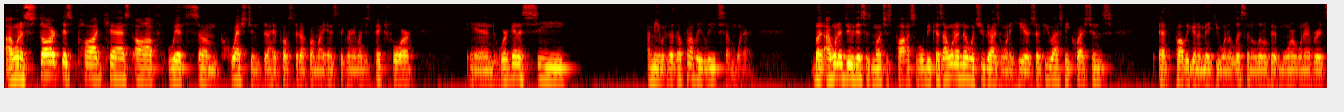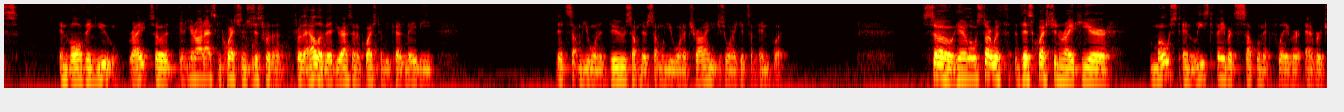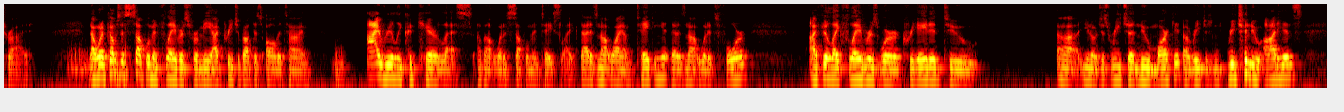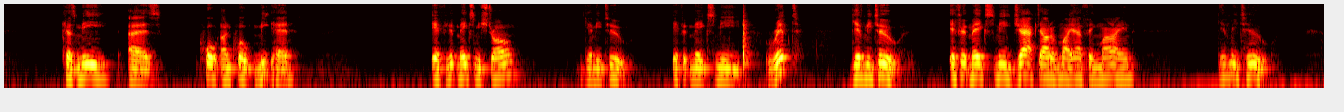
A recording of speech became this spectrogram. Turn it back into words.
I want to start this podcast off with some questions that I had posted up on my Instagram. I just picked four, and we're going to see. I mean, they'll probably lead somewhere. But I want to do this as much as possible because I want to know what you guys want to hear. So if you ask me questions, that's probably going to make you want to listen a little bit more whenever it's involving you, right? So you're not asking questions just for the for the hell of it. You're asking a question because maybe it's something you want to do, something there's something you want to try, and you just want to get some input. So here, we'll start with this question right here: most and least favorite supplement flavor ever tried. Now, when it comes to supplement flavors, for me, I preach about this all the time. I really could care less about what a supplement tastes like. That is not why I'm taking it. That is not what it's for. I feel like flavors were created to, uh, you know, just reach a new market, uh, reach reach a new audience. Because me, as quote unquote meathead, if it makes me strong, give me two. If it makes me ripped, give me two. If it makes me jacked out of my effing mind, give me two.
